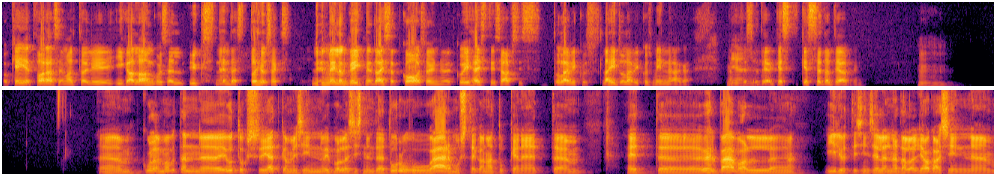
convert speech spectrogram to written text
okei okay,, et varasemalt oli igal langusel üks nendest põhjuseks nüüd meil on kõik need asjad koos, on ju, et kui hästi saab siis tulevikus, lähitulevikus minna, aga noh, kes see teab, kes, kes seda teab mm. -hmm. Kuule, ma võtan äh, jutuks, jätkame siin võib-olla siis nende turu äärmustega natukene, et, ähm, et äh, ühel päeval äh, hiljuti siin sellel nädalal jagasin, ähm,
